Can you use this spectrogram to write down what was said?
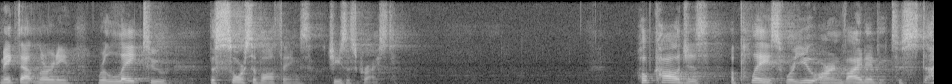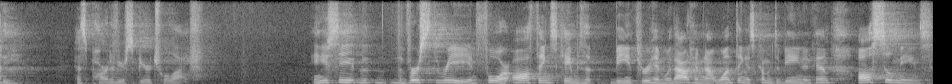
make that learning relate to the source of all things, Jesus Christ. Hope College is a place where you are invited to study as part of your spiritual life. And you see the, the, verse 3 and 4, all things came to being through him. Without him, not one thing has come to being in him, also means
